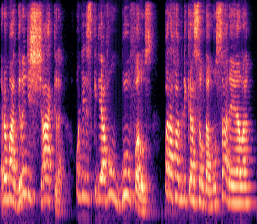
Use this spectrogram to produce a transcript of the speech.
era uma grande chácara onde eles criavam búfalos para a fabricação da mussarela.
